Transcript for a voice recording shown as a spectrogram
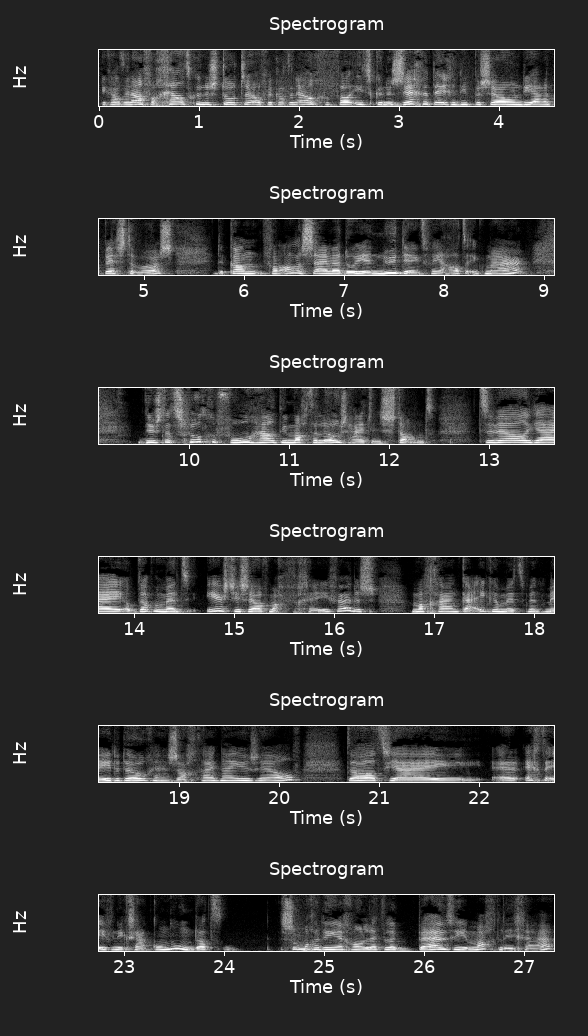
ik had in elk geval geld kunnen storten. Of ik had in elk geval iets kunnen zeggen tegen die persoon die aan het pesten was. Er kan van alles zijn waardoor je nu denkt: van ja, had ik maar. Dus dat schuldgevoel houdt die machteloosheid in stand. Terwijl jij op dat moment eerst jezelf mag vergeven. Dus mag gaan kijken met, met mededogen en zachtheid naar jezelf. Dat jij er echt even niks aan kon doen. Dat sommige dingen gewoon letterlijk buiten je macht liggen.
